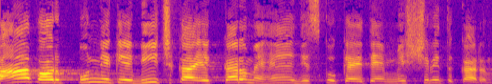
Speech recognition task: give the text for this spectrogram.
पाप और पुण्य के बीच का एक कर्म है जिसको कहते हैं मिश्रित कर्म।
